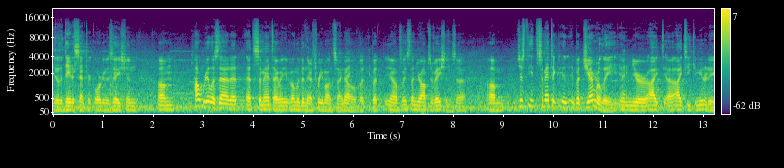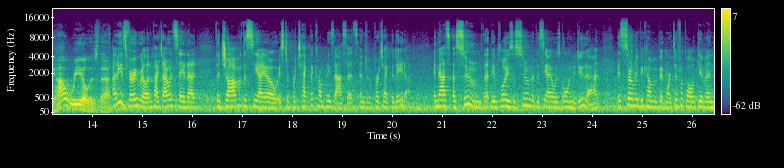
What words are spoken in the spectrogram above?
you know, the data-centric organization. Um, how real is that at, at Symantec? I mean, you've only been there three months, I know, but, but you know, based on your observations, uh, um, just the Symantec, uh, but generally in Right. your IT, uh, IT community, how real is that? I think it's very real. In fact, I would say that the job of the CIO is to protect the company's assets and to protect the data. And that's assumed that the employees assume that the CIO is going to do that. It's certainly become a bit more difficult given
